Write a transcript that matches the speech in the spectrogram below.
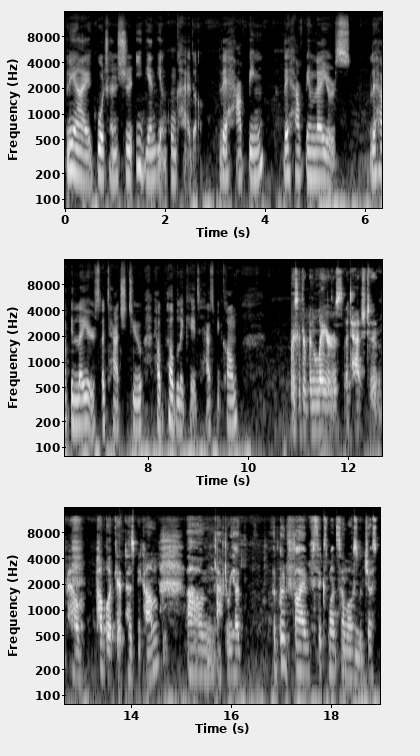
恋爱过程是一点点公开的。There have been, there have been layers, there have been layers attached to how public it has become. Obviously, there have been layers attached to how public it has become. Um, after we had a good five, six months almost with just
